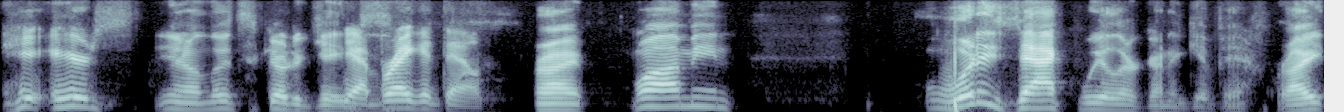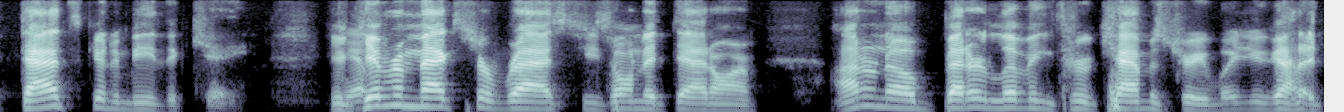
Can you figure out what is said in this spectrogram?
Here's you know, let's go to game. Yeah, six, break it down. Right. Well, I mean, what is Zack Wheeler going to give you? Right, that's going to be the key. You're Yep. giving him extra rest. He's on a dead arm. I don't know. Better living through chemistry. What you got to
